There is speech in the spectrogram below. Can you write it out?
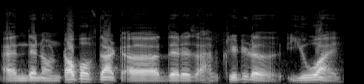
And then on top of that uh, there is I have created a UI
